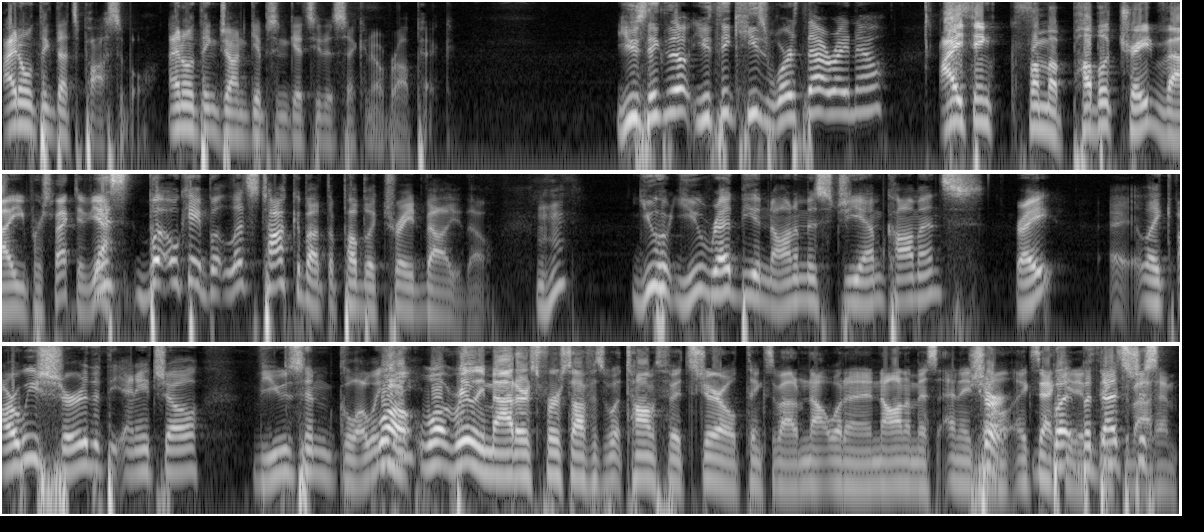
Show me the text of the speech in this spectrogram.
I don't think that's possible. I don't think John Gibson gets you the second overall pick. You think though? You think he's worth that right now? I think from a public trade value perspective, yes. Is- but okay, but let's talk about the public trade value though. Mhm. You you read the anonymous GM comments, right? Uh, Like, are we sure that the NHL views him glowingly? Well, what really matters first off is what Tom Fitzgerald thinks about him, not what an anonymous NHL Sure, but- executive but thinks that's about just- him.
